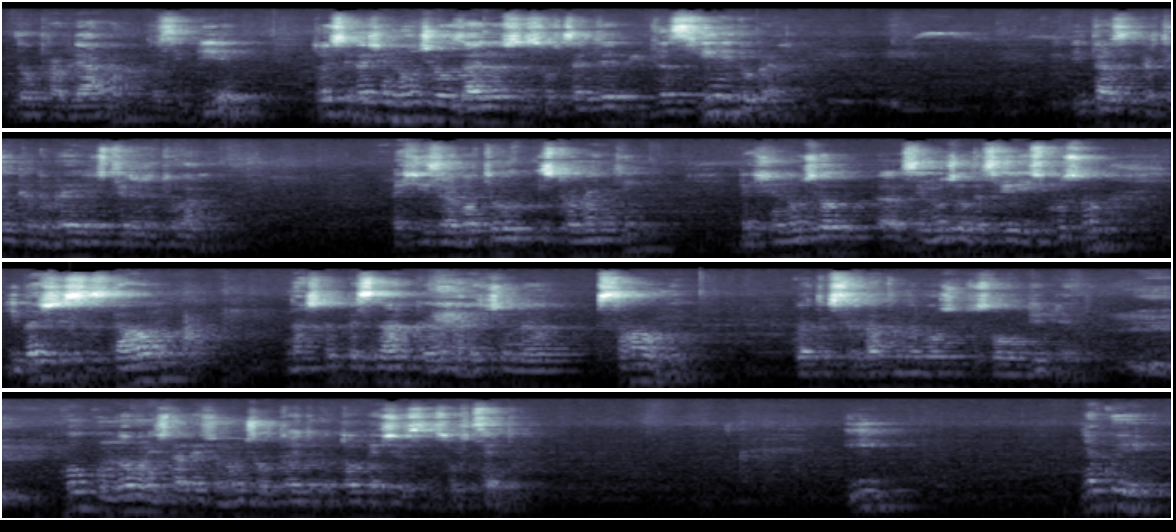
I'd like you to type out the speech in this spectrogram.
да управлява, да се бие, той се беше научил заедно с овцете да свири добре. И тази картинка добре иллюстрира това. Беше изработил инструменти, беше научил, се научил да свири изкусно и беше създал нашата песнарка, наречена Псалми, която е в средата на Божието Слово Библията. Колко много неща беше научил той, докато беше с овцето. И някой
